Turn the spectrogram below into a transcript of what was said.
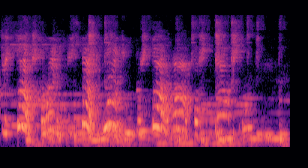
Пуста, вторая, пуста, вот, пуста, а, пуста, что?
